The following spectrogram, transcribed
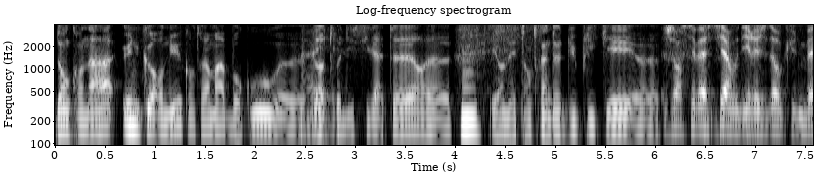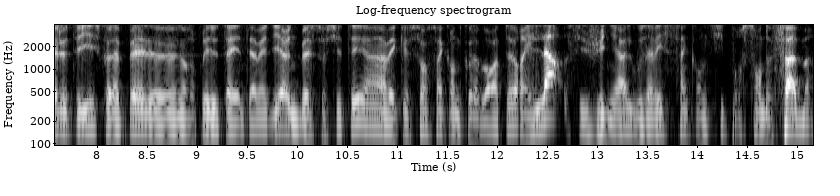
Donc on a une cornue, contrairement à beaucoup euh, Ah oui. d'autres distillateurs, euh, Mm. et on est en train de dupliquer. euh, Jean-Sébastien, vous dirigez donc une belle ETI, ce qu'on appelle euh, une entreprise de taille intermédiaire, une belle société, hein, avec 150 collaborateurs. Et là, c'est génial, vous avez 56% de femmes.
